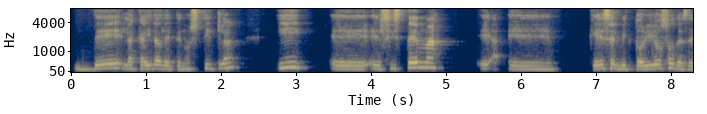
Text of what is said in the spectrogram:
de la caída de Tenochtitlan y eh, el sistema eh, que es el victorioso desde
